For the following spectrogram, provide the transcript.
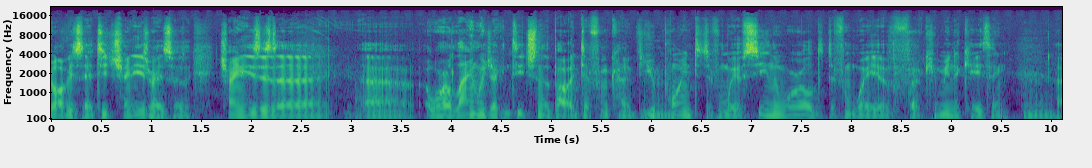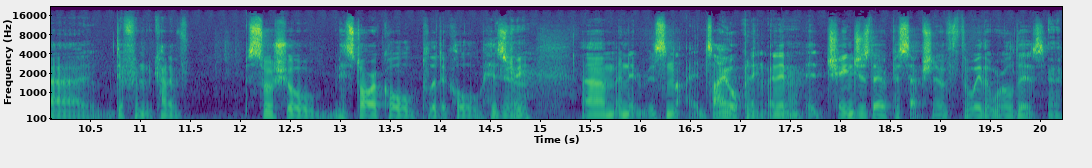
Obviously, I teach Chinese, right? So Chinese is a uh, a world language. I can teach them about a different kind of Mm. viewpoint, a different way of seeing the world, a different way of uh, communicating, Mm. uh, different kind of social, historical, political history. Um, and it, it's an, it's eye opening, and it, it changes their perception of the way the world is, Yeah.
